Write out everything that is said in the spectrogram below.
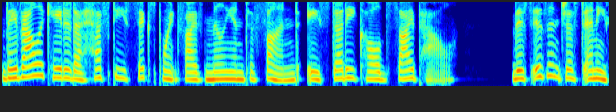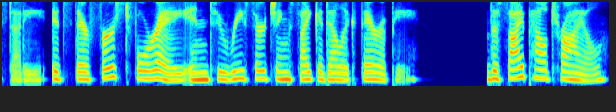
They've allocated a hefty 6.5 million to fund a study called PsyPal. This isn't just any study, it's their first foray into researching psychedelic therapy. The PsyPal trial,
